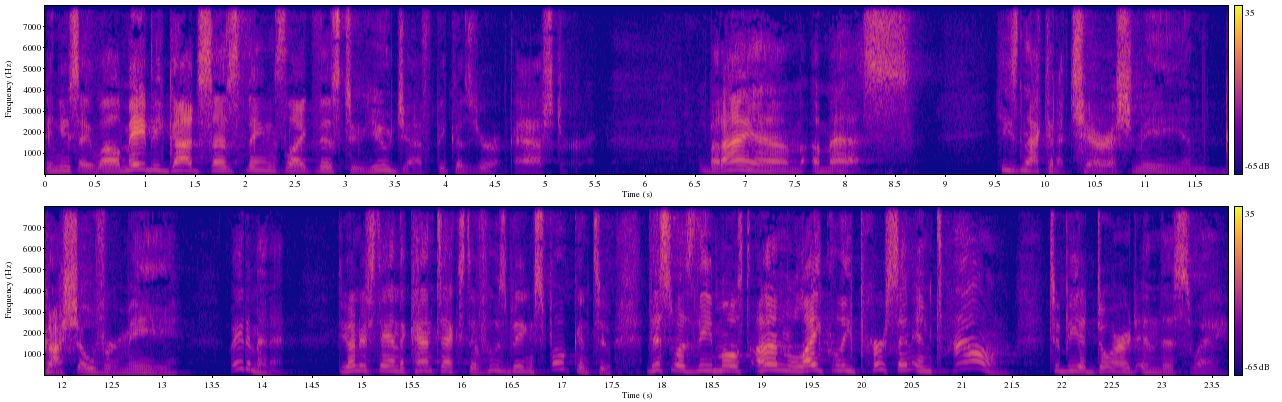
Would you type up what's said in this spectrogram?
And you say, well, maybe God says things like this to you, Jeff, because you're a pastor. But I am a mess. He's not going to cherish me and gush over me. Wait a minute. Do you understand the context of who's being spoken to? This was the most unlikely person in town to be adored in this way.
